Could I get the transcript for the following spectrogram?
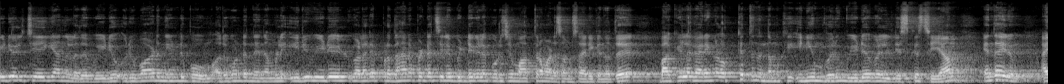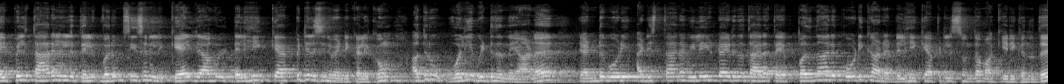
വീഡിയോയിൽ ചെയ്യുക എന്നുള്ളത് വീഡിയോ ഒരുപാട് നീണ്ടുപോകും അതുകൊണ്ട് തന്നെ നമ്മൾ ഇരു വീഡിയോയിൽ വളരെ പ്രധാനപ്പെട്ട ചില ബിഡുകളെ കുറിച്ച് മാത്രമാണ് സംസാരിക്കുന്നത്. ബാക്കിയുള്ള കാര്യങ്ങളൊക്കെ തന്നെ നമുക്ക് ഇനിയും വരും വീഡിയോകളിൽ ഡിസ്കസ് ചെയ്യാം. എന്തായാലും ഐ പി എൽ താരലല്യത്തിൽ വരും സീസണിൽ കെ എൽ രാഹുൽ ഡൽഹി ക്യാപിറ്റൽസിന് വേണ്ടി കളിക്കും. അതൊരു വലിയ വിട്ട് തന്നെയാണ്. രണ്ട് കോടി അടിസ്ഥാന വിലയുണ്ടായിരുന്ന താരത്തെ പതിനാല് കോടിക്കാണ് ഡൽഹി ക്യാപിറ്റൽസ് സ്വന്തമാക്കിയിരിക്കുന്നത്.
